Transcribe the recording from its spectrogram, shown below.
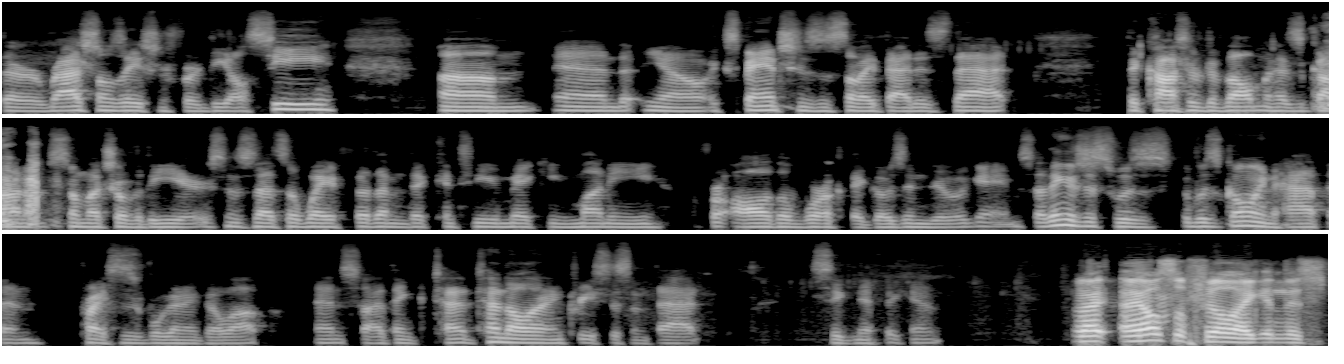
their rationalization for DLC um, and you know expansions and stuff like that is that the cost of development has gone up so much over the years, and so that's a way for them to continue making money for all the work that goes into a game. So I think it just was it was going to happen. Prices were going to go up, and so I think ten- ten dollar increase isn't that significant. But I, I also feel like in this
